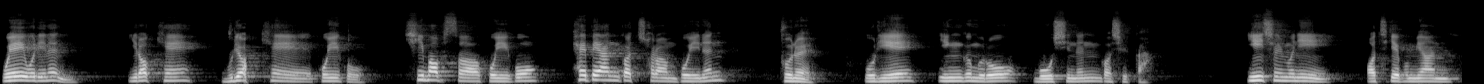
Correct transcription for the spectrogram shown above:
왜 우리는 이렇게 무력해 보이고 힘없어 보이고 패배한 것처럼 보이는 분을 우리의 임금으로 모시는 것일까? 이 질문이 어떻게 보면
